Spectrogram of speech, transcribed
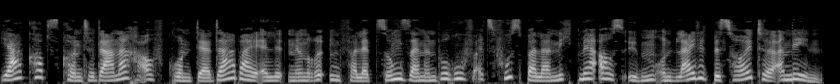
Jacobs konnte danach aufgrund der dabei erlittenen Rückenverletzung seinen Beruf als Fußballer nicht mehr ausüben und leidet bis heute an den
